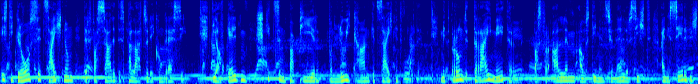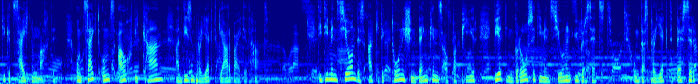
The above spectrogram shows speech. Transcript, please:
ist die große Zeichnung der Fassade des Palazzo dei Congressi, die auf gelbem Skizzenpapier von Louis Kahn gezeichnet wurde, mit rund drei Metern, was vor allem aus dimensioneller Sicht eine sehr wichtige Zeichnung machte und zeigt uns auch, wie Kahn an diesem Projekt gearbeitet hat. Die Dimension des architektonischen Denkens auf Papier wird in große Dimensionen übersetzt, um das Projekt besser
